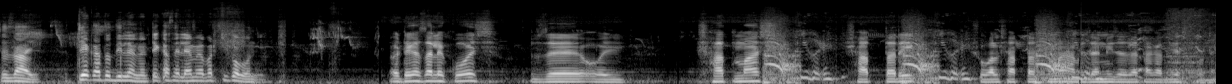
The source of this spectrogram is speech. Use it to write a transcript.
তো যাই। টেকা তো দিলে না টেকা চাইলে আমি আবার কি করব নি? ওই ঠিক আছে কোষ যে ওই সাত মাস সাত তারিখ সকাল সাতটার সময় আমি যা নিজে যা টাকা দিয়ে আসব না।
